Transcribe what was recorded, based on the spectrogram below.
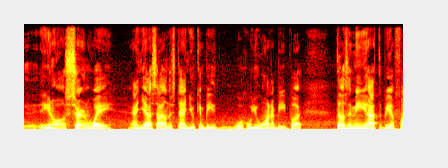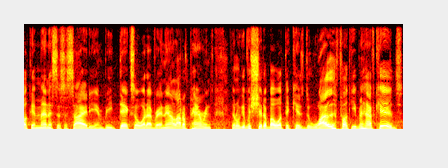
eh, you know a certain way? And yes i understand you can be who you want to be but doesn't mean you have to be a fucking menace to society and be dicks or whatever. And then a lot of parents they don't give a shit about what their kids do. Why the fuck even have kids?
